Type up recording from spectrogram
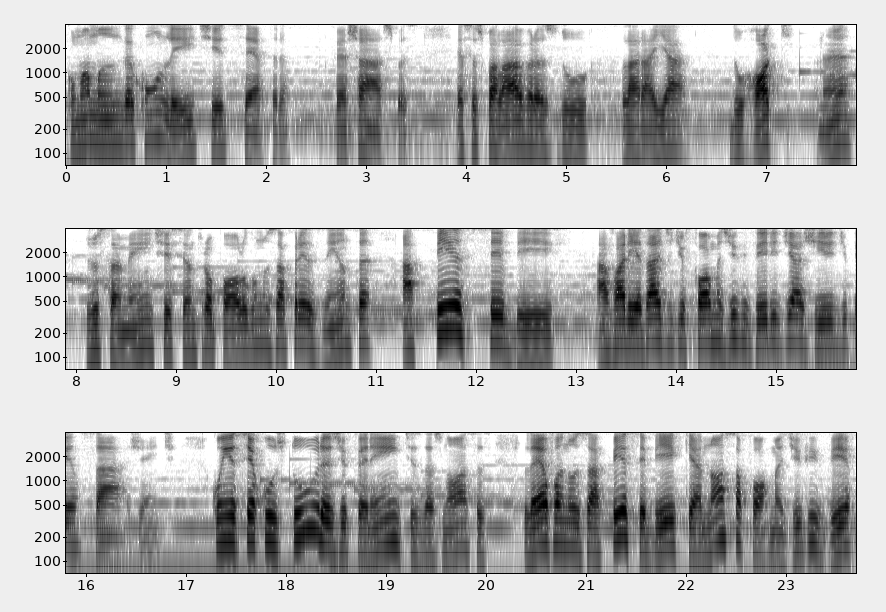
como a manga com leite, etc. Fecha aspas. Essas palavras do Laraya, do Rock, né? justamente esse antropólogo nos apresenta a perceber a variedade de formas de viver e de agir e de pensar, gente. Conhecer culturas diferentes das nossas leva-nos a perceber que a nossa forma de viver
